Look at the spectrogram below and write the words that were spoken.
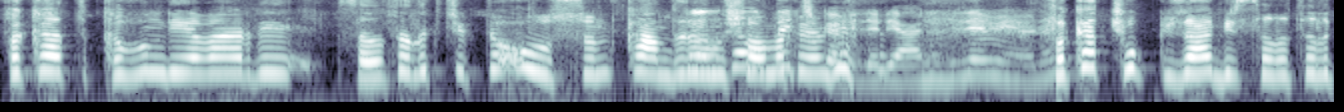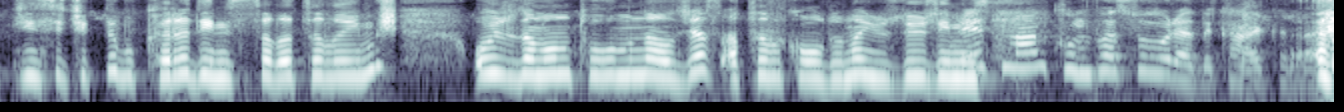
Fakat kavun diye verdi salatalık çıktı olsun kandırılmış Salatalık olmak da önemli çıkabilir yani bilemiyorum. Fakat çok güzel bir salatalık cinsi çıktı. Bu Karadeniz salatalığıymış. O yüzden onun tohumunu alacağız. Atalık olduğuna yüzde yüz eminiz. Resmen kumpasa uğradık arkadaşlar.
